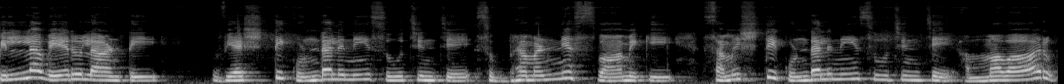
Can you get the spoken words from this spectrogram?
పిల్ల వేరులాంటి వ్యష్టి కుండలిని సూచించే సుబ్రహ్మణ్య స్వామికి సమిష్టి కుండలిని సూచించే అమ్మవారు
